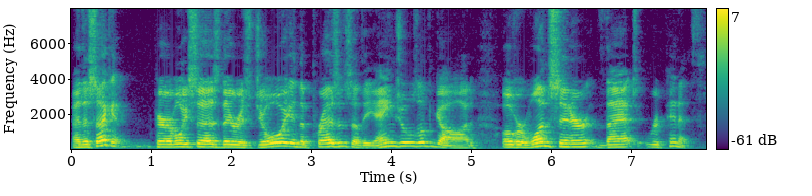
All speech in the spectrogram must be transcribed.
And the second parable, he says, there is joy in the presence of the angels of God over one sinner that repenteth.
